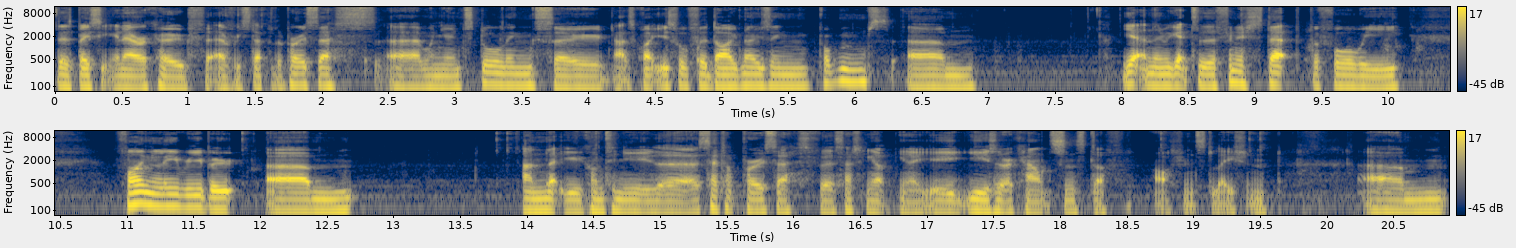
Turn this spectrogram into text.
there's basically an error code for every step of the process uh, when you're installing, so that's quite useful for diagnosing problems. Um, yeah, and then we get to the finish step before we finally reboot um, and let you continue the setup process for setting up, you know, your user accounts and stuff after installation. Um,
